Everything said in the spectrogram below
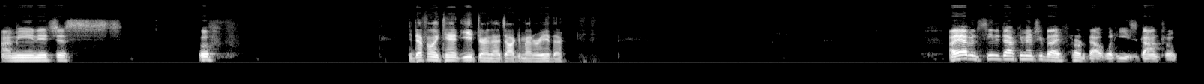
I mean, it's just oof. You definitely can't eat during that documentary either. I haven't seen the documentary, but I've heard about what he's gone through.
